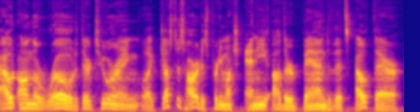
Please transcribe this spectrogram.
out on the road. They're touring like just as hard as pretty much any other band that's out there.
